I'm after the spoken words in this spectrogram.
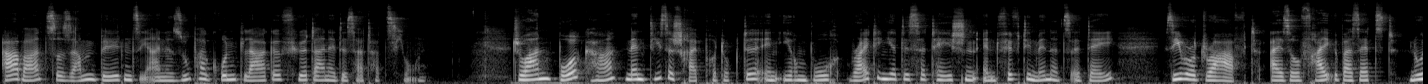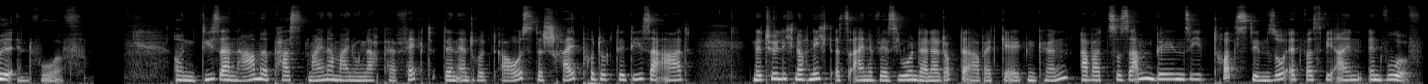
aber zusammen bilden sie eine super Grundlage für deine Dissertation. Joanne Burka nennt diese Schreibprodukte in ihrem Buch Writing Your Dissertation in 15 Minutes a Day Zero Draft, also frei übersetzt Nullentwurf. Und dieser Name passt meiner Meinung nach perfekt, denn er drückt aus, dass Schreibprodukte dieser Art natürlich noch nicht als eine Version deiner Doktorarbeit gelten können, aber zusammen bilden sie trotzdem so etwas wie einen Entwurf.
